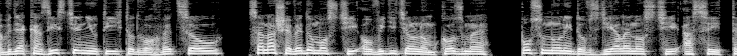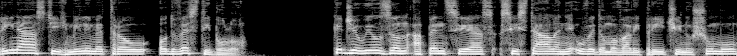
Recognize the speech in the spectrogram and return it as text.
Vďaka zisteniu týchto dvoch vedcov sa naše vedomosti o viditeľnom kozme posunuli do vzdialenosti asi 13 mm od vestibulu. Keďže Wilson a Penzias si stále neuvedomovali príčinu šumu,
